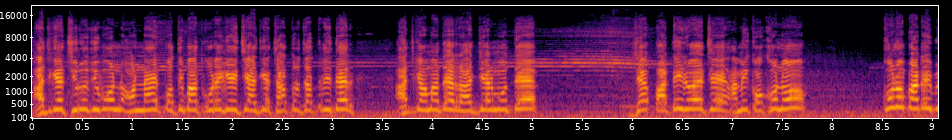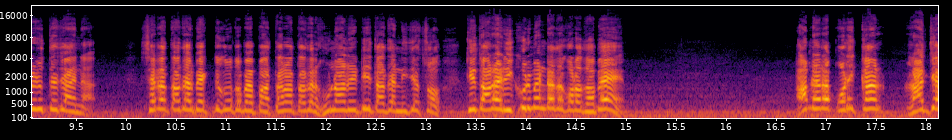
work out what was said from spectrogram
আজকে চিরজীবন অন্যায়ের প্রতিবাদ করে গিয়েছি আজকে ছাত্রছাত্রীদের। আজকে আমাদের রাজ্যের মধ্যে যে পার্টি রয়েছে, আমি কখনো কোনো পার্টির বিরুদ্ধে যাই না। সেটা তাদের ব্যক্তিগত ব্যাপার, তারা তাদের হুনারিটি, তাদের নিজস্ব। কিন্তু আরে রিক্রুটমেন্টটা তো করাতে হবে। আপনারা পরীক্ষার রাজ্যে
